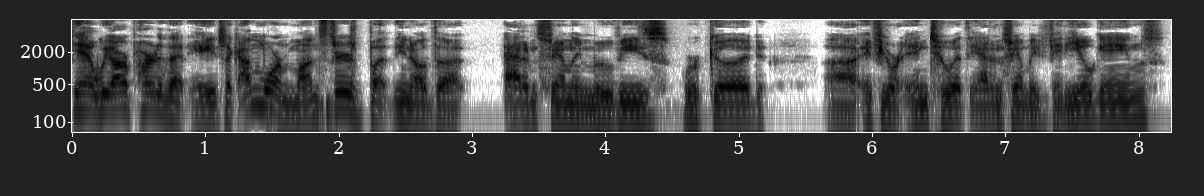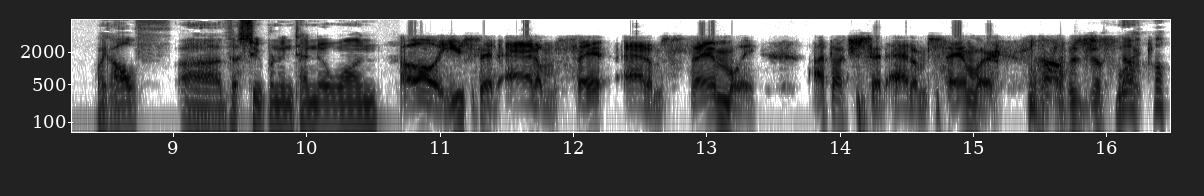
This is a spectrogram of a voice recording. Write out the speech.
Yeah, we are part of that age. Like I'm more Munsters, but you know the Addams Family movies were good. Uh, if you were into it, the Addams Family video games, like all uh, the Super Nintendo one. Oh, you said Adam Fa- Addams family. I thought you said Adam Sandler. I was just like, no,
